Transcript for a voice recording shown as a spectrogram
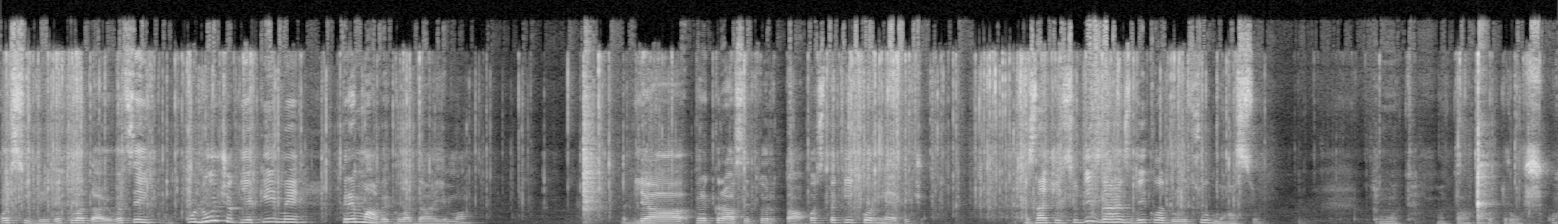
Ось сюди викладаю. Оцей кулючок, який ми крема викладаємо для прикраси торта. Ось такий корнеточок. Значить, сюди зараз викладу оцю масу. От, отак, потрошку.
